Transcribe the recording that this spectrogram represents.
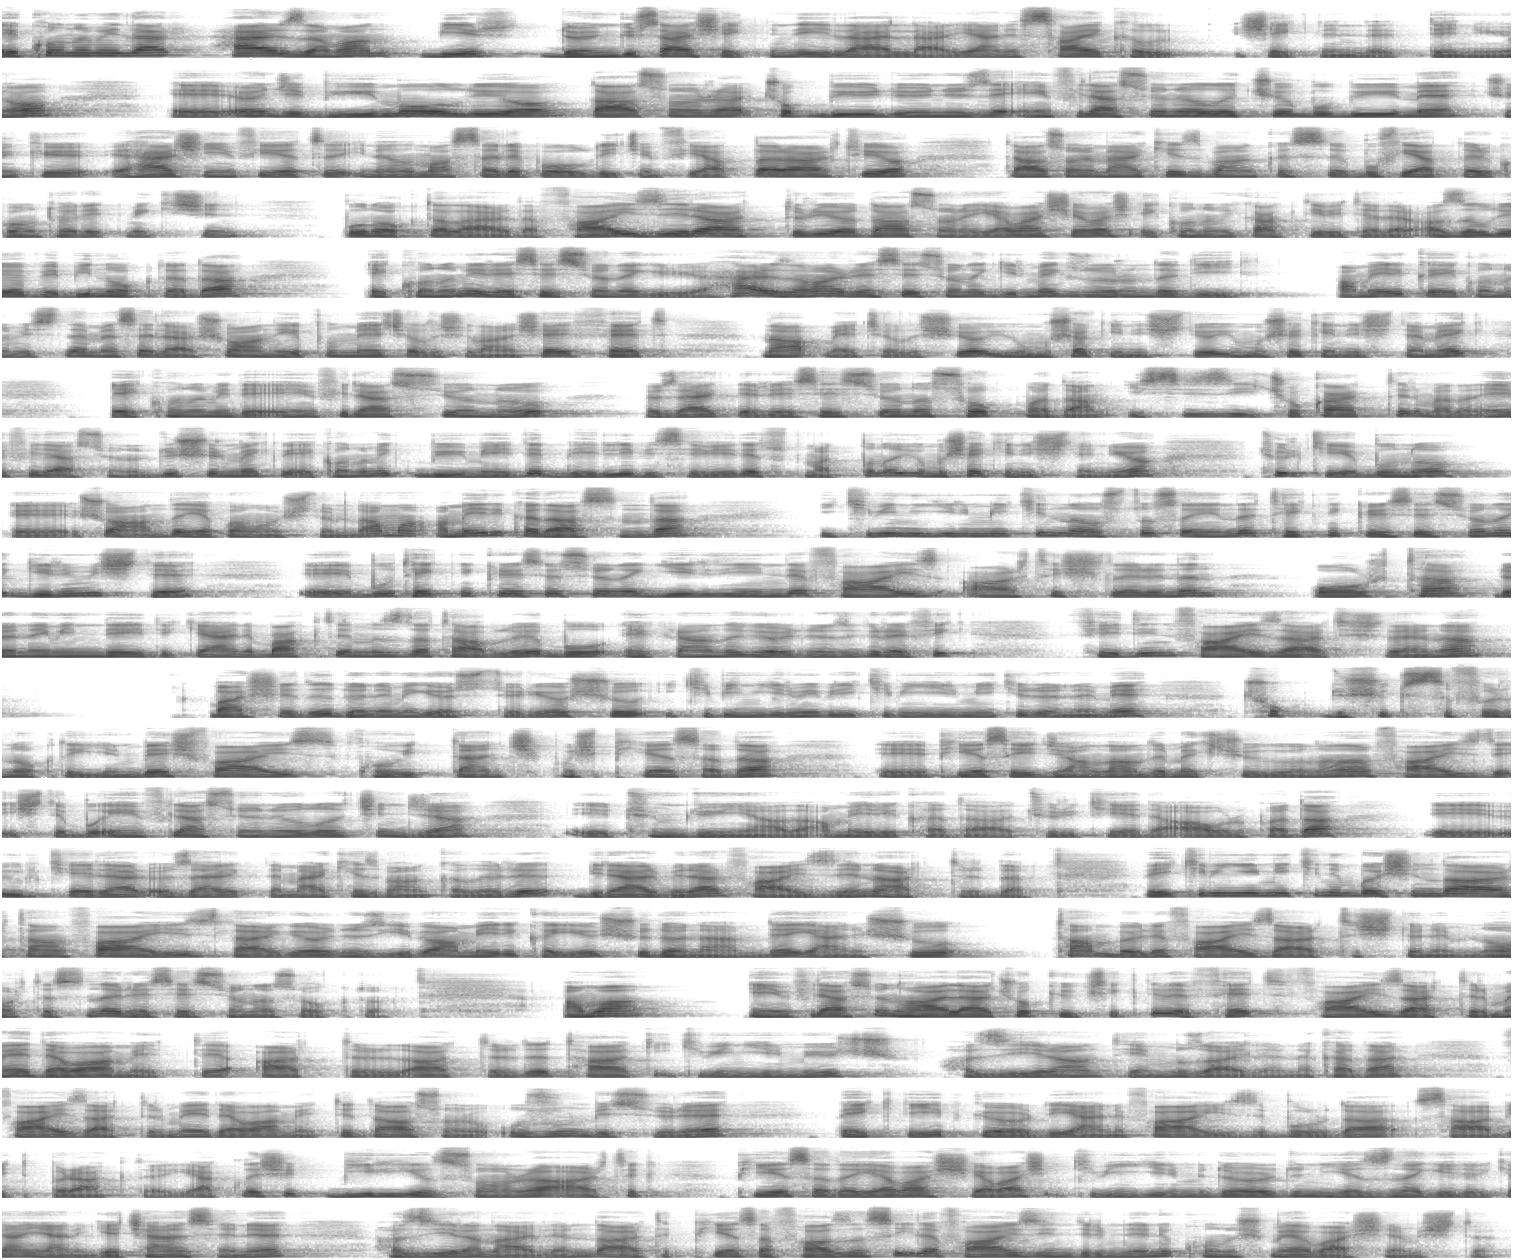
Ekonomiler her zaman bir döngüsel şeklinde ilerler. Yani cycle şeklinde deniyor. Ee, önce büyüme oluyor. Daha sonra çok büyüdüğünüzde enflasyon yol açıyor bu büyüme. Çünkü her şeyin fiyatı inanılmaz talep olduğu için fiyatlar artıyor. Daha sonra Merkez Bankası bu fiyatları kontrol etmek için bu noktalarda faizleri arttırıyor. Daha sonra yavaş yavaş ekonomik aktiviteler azalıyor ve bir noktada ekonomi resesyona giriyor. Her zaman resesyona girmek zorunda değil. Amerika ekonomisinde mesela şu an yapılmaya çalışılan şey FED ne yapmaya çalışıyor? Yumuşak iniş diyor. Yumuşak iniş demek ekonomide enflasyonu özellikle resesyona sokmadan, işsizliği çok arttırmadan enflasyonu düşürmek ve ekonomik büyümeyi de belli bir seviyede tutmak. Buna yumuşak iniş deniyor. Türkiye bunu e, şu anda yapamamış durumda ama Amerika'da aslında 2022'nin Ağustos ayında teknik resesyona girmişti. Bu teknik resesyona girdiğinde faiz artışlarının orta dönemindeydik. Yani baktığımızda tabloya bu ekranda gördüğünüz grafik Fed'in faiz artışlarına başladığı dönemi gösteriyor. Şu 2021-2022 dönemi çok düşük 0.25 faiz Covid'den çıkmış piyasada e, piyasayı canlandırmak için uygulanan faizde işte bu enflasyona yol açınca e, tüm dünyada, Amerika'da, Türkiye'de, Avrupa'da e, ülkeler özellikle merkez bankaları birer birer faizlerini arttırdı. Ve 2022'nin başında artan faizler gördüğünüz gibi Amerika'yı şu dönemde yani şu tam böyle faiz artış döneminin ortasında resesyona soktu. Ama enflasyon hala çok yüksekti ve FED faiz arttırmaya devam etti. Arttırdı, arttırdı ta ki 2023 Haziran Temmuz aylarına kadar faiz arttırmaya devam etti. Daha sonra uzun bir süre bekleyip gördü. Yani faizi burada sabit bıraktı. Yaklaşık bir yıl sonra artık piyasada yavaş yavaş 2024'ün yazına gelirken yani geçen sene Haziran aylarında artık piyasa fazlasıyla faiz indirimlerini konuşmaya başlamıştı.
